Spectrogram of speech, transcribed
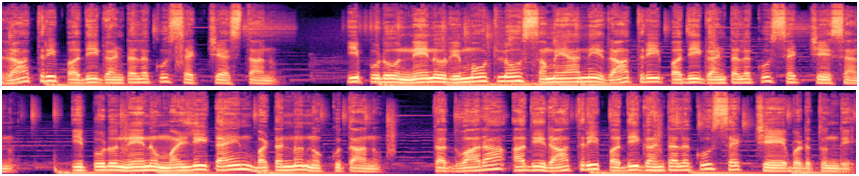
రాత్రి పది గంటలకు సెట్ చేస్తాను. ఇప్పుడు నేను రిమోట్లో సమయాన్ని రాత్రి పది గంటలకు సెట్ చేశాను. ఇప్పుడు నేను మళ్ళీ టైం బటన్ను నొక్కుతాను. తద్వారా అది రాత్రి పది గంటలకు సెట్ చేయబడుతుంది.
